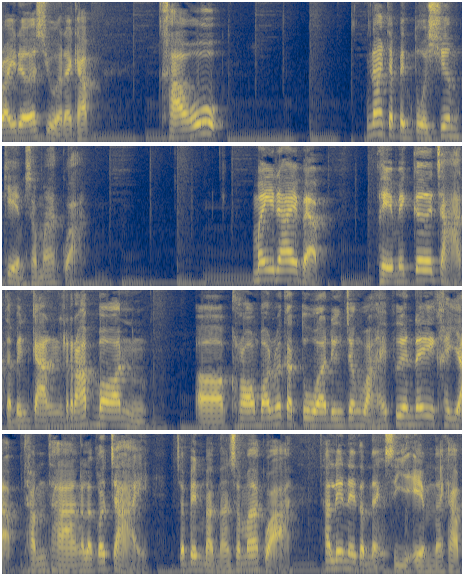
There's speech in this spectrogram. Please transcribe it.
Riders อยู่นะครับ เขาน่าจะเป็นตัวเชื่อมเกมซะมากกว่า ไม่ได้แบบ เพลย์เมเกอร์จ๋าแต่เป็นการรับบอลครองบอลไว้กับตัวดึงจังหวะให้เพื่อนได้ขยับทำทางแล้วก็จ่ายจะเป็นแบบนั้นซะมากกว่า ถ้าเล่นในตำแหน่ง CM นะครับ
